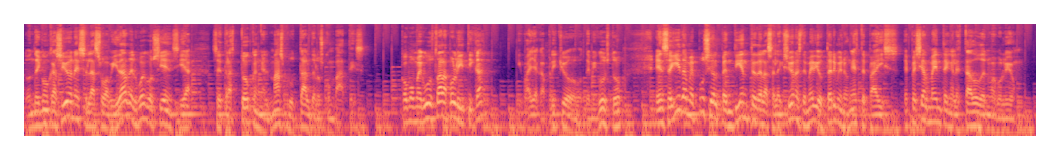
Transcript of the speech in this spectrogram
donde en ocasiones la suavidad del juego ciencia se trastoca en el más brutal de los combates. Como me gusta la política, y vaya capricho de mi gusto, enseguida me puse al pendiente de las elecciones de medio término en este país, especialmente en el estado de Nuevo León.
